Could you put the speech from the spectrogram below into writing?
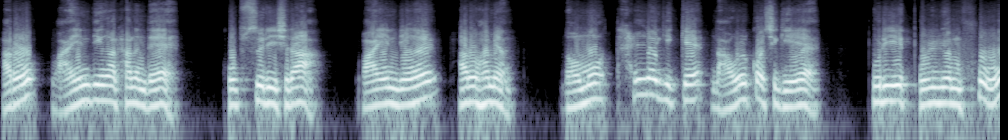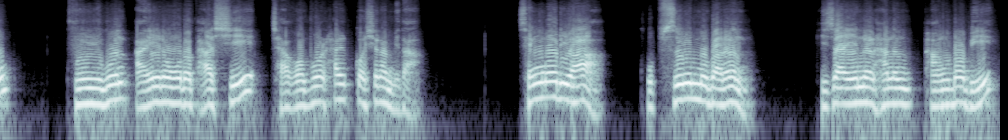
바로 와인딩을 하는데 곱슬이시라 와인딩을 바로 하면 너무 탄력 있게 나올 것이기에 뿌리 볼륨 후 굵은 아이롱으로 다시 작업을 할 것이랍니다. 생머리와 곱슬 모발은 디자인을 하는 방법이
